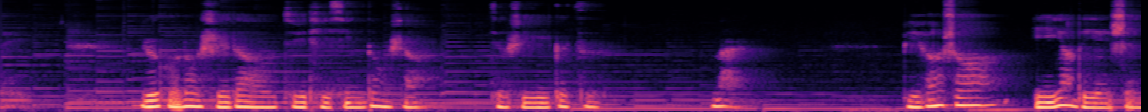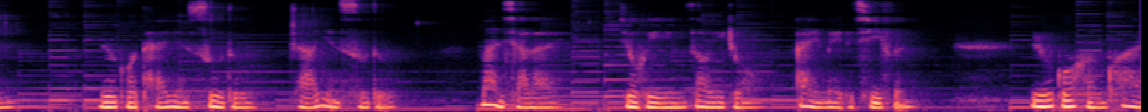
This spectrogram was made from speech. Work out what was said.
围。如果落实到具体行动上，就是一个字：慢。比方说，一样的眼神，如果抬眼速度、眨眼速度慢下来，就会营造一种暧昧的气氛；如果很快，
